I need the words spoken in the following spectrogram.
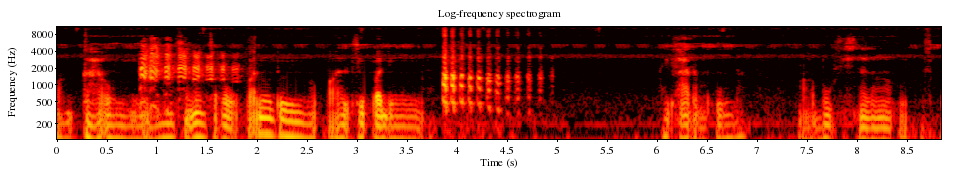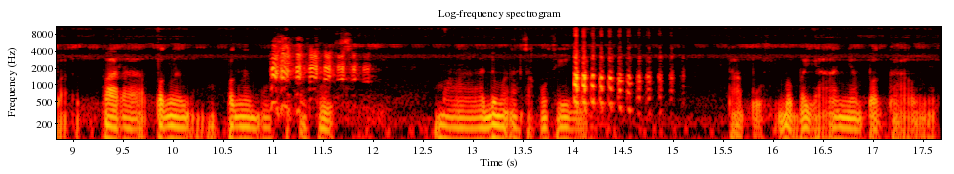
pagkaon mo. Minsan sa ko, paano daw mapahal si Padi mo? Ay, aram ko na. Mga busis na lang ako. Para pag nag pag nagbusis ako madumaan sa kusina. Tapos babayaan niya ang pagkaon niya.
